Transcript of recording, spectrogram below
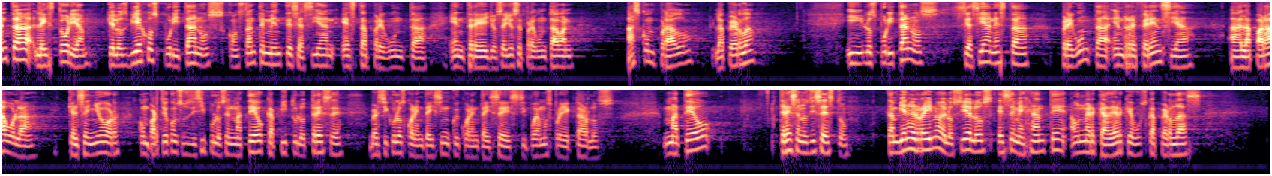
Cuenta la historia que los viejos puritanos constantemente se hacían esta pregunta entre ellos. Ellos se preguntaban, ¿has comprado la perla? Y los puritanos se hacían esta pregunta en referencia a la parábola que el Señor compartió con sus discípulos en Mateo capítulo 13, versículos 45 y 46, si podemos proyectarlos. Mateo 13 nos dice esto, también el reino de los cielos es semejante a un mercader que busca perlas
